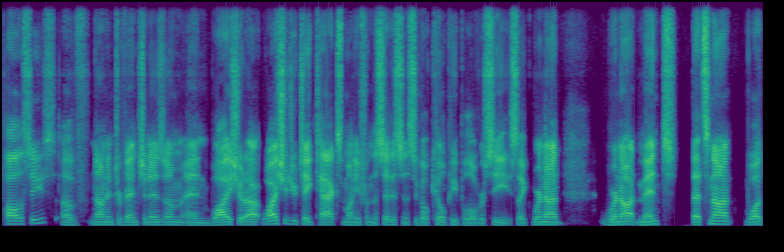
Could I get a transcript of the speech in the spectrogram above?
policies of non-interventionism and why should I why should you take tax money from the citizens to go kill people overseas? Like we're not we're not meant that's not what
